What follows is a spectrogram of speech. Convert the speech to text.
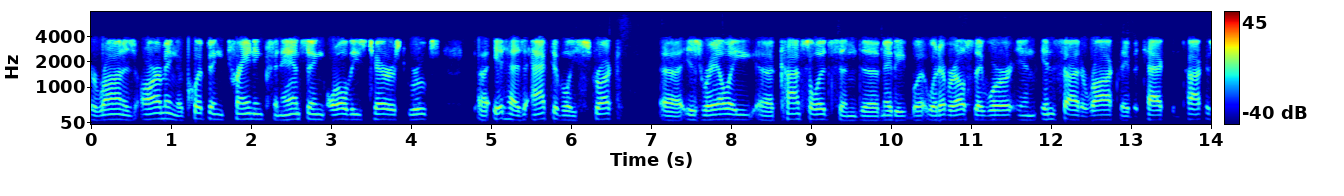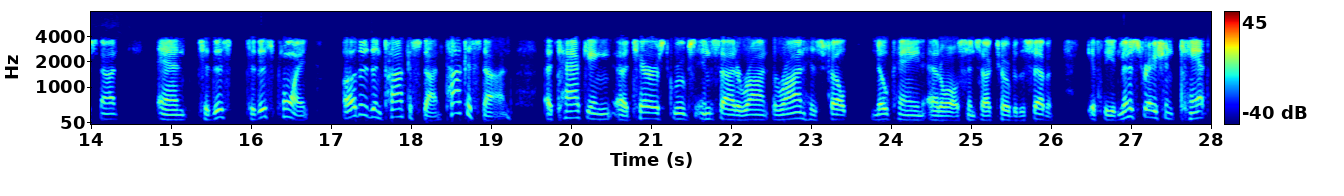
Iran is arming, equipping, training, financing all these terrorist groups. Uh, it has actively struck uh, Israeli uh, consulates and uh, maybe whatever else they were in inside Iraq. They've attacked in Pakistan, and to this to this point, other than Pakistan, Pakistan attacking uh, terrorist groups inside Iran, Iran has felt no pain at all since October the 7th. If the administration can't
